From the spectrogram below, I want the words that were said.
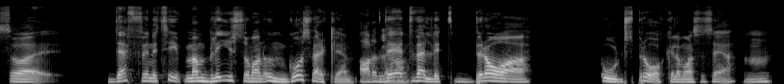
Så, definitivt, man blir som man umgås verkligen. Ja, det det är man. ett väldigt bra ordspråk, eller vad man ska säga. Mm.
